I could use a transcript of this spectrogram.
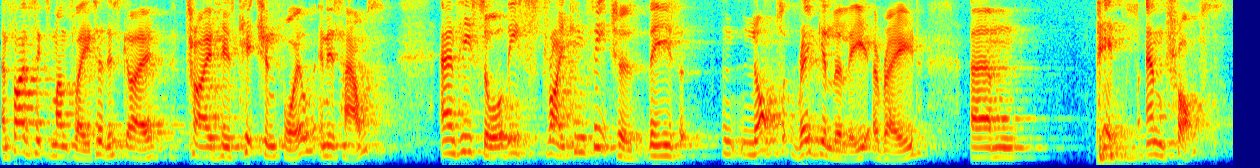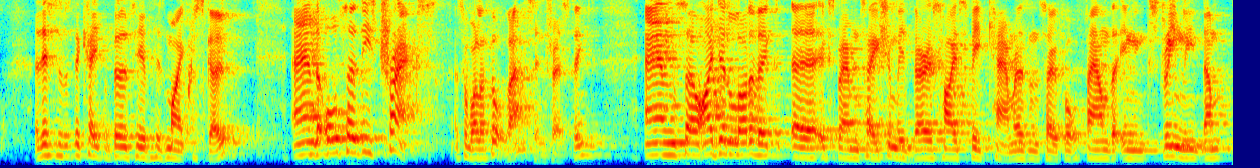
And five, six months later, this guy tried his kitchen foil in his house, and he saw these striking features, these not regularly arrayed um, pits and troughs. This was the capability of his microscope. And also these tracks. So, well, I thought that's interesting. And so I did a lot of uh, experimentation with various high-speed cameras and so forth, found that in extremely num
